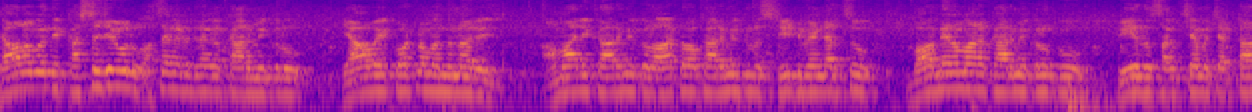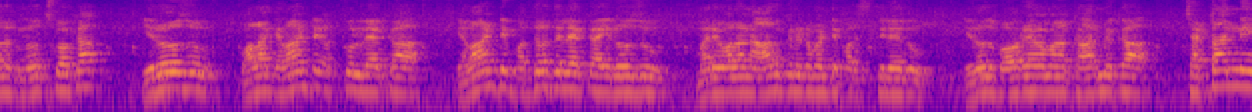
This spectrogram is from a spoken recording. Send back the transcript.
చాలామంది కష్టజీవులు అసంఘటిత రంగ కార్మికులు యాభై కోట్ల మంది ఉన్నారు. అమాలి కార్మికులు ఆటో కార్మికులు స్ట్రీట్ వెండర్స్ భవన నిర్మాణ కార్మికులకు వీళ్ళు సంక్షేమ చట్టాలకు నోచుకోక ఈరోజు వాళ్ళకి ఎలాంటి హక్కులు లేక ఎలాంటి భద్రత లేక ఈరోజు మరి వాళ్ళని ఆదుకునేటువంటి పరిస్థితి లేదు. ఈరోజు భవన నిర్మాణ కార్మిక చట్టాన్ని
